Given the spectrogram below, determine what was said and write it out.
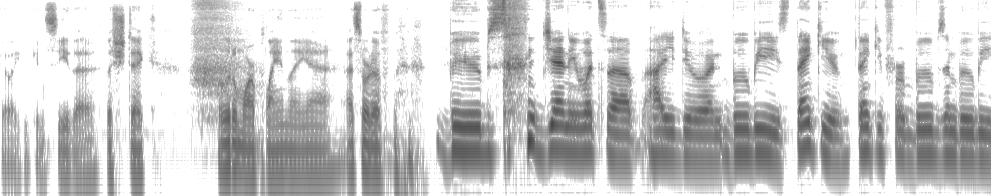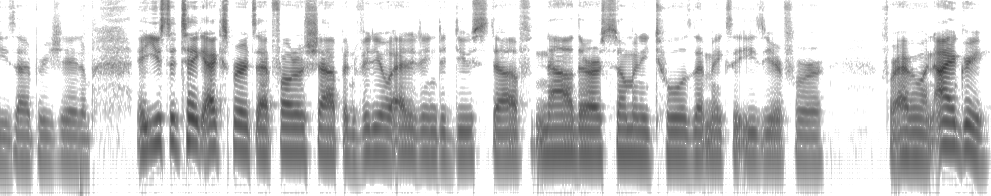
feel like you can see the the shtick a little more plainly. Yeah, I sort of. Boobs, Jenny, what's up? How you doing? Boobies, thank you, thank you for boobs and boobies. I appreciate them. It used to take experts at Photoshop and video editing to do stuff. Now there are so many tools that makes it easier for for everyone. I agree.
